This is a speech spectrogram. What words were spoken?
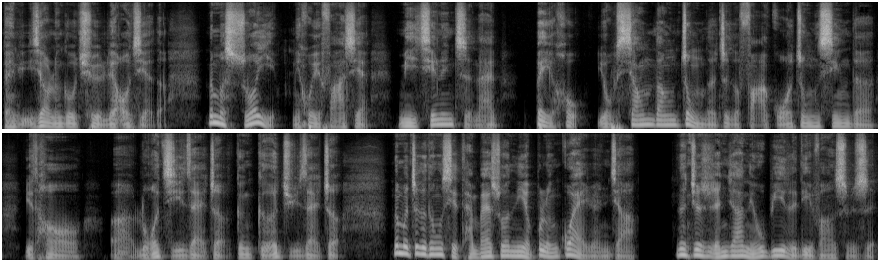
比较能够去了解的。那么，所以你会发现，米其林指南背后有相当重的这个法国中心的一套呃逻辑在这，跟格局在这。那么这个东西，坦白说，你也不能怪人家，那就是人家牛逼的地方，是不是？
